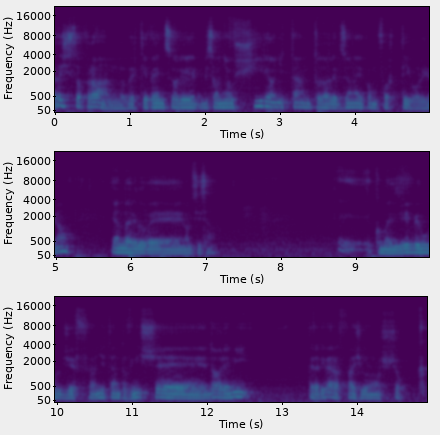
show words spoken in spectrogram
Però ci sto provando perché penso che bisogna uscire ogni tanto dalle zone confortevoli, no? E andare dove non si sa. E come direbbe Gurdjieff, ogni tanto finisce do re mi, per arrivare al fa ci vuole uno shock,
